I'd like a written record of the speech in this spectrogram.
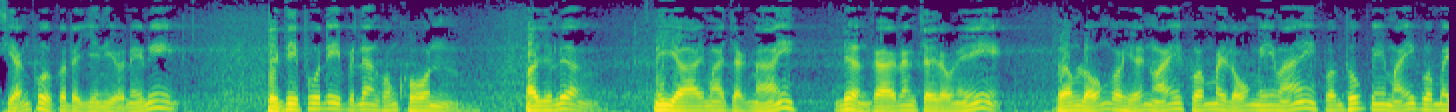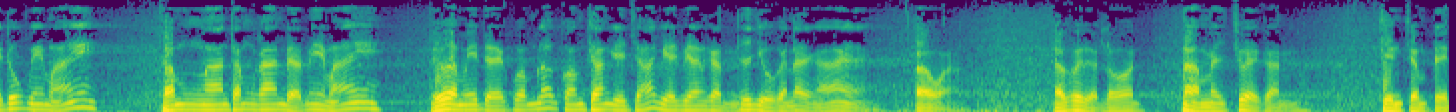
เสียงพูดก็ได้ยินอยู่ในนี้สิ่งที่พูดนี่เป็นเรื่องของคนม่ใช่เรื่องนิยายมาจากไหน เรื่องกายเรื่องใจเรานี้ความหลงก็เห็นไหมความไม่หลงมีไหมความทุกข์มีไหม ความไม่ทุกข์มีไหมทำงานทำการแบบนี้ไหม หรือว่ามีแต่ความรักความชังอิจฉาเบียดเบียนกัน จะอยู่กันได้ไงเอาอะเราก็เดือดร้อนถ้าไม่ช่วยกัน จึงจำเป็น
